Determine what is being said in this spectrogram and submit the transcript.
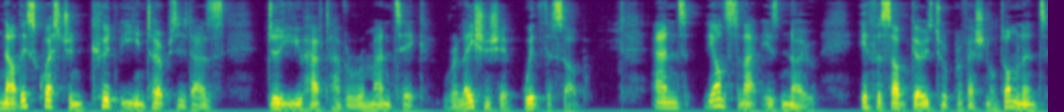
Now, this question could be interpreted as do you have to have a romantic relationship with the sub? And the answer to that is no. If a sub goes to a professional dominant,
